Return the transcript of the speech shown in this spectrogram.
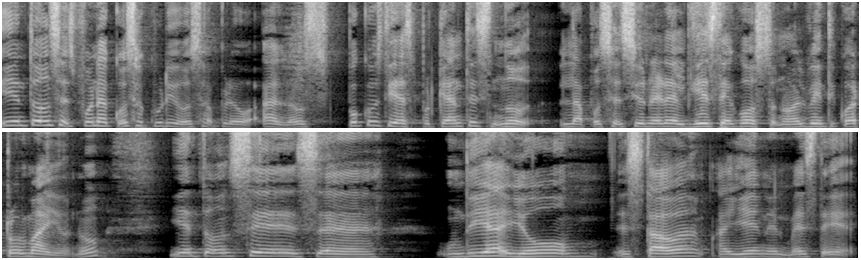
Y entonces fue una cosa curiosa, pero a los pocos días, porque antes no, la posesión era el 10 de agosto, no el 24 de mayo, ¿no? Y entonces... Eh, un día yo estaba ahí en el mes de,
